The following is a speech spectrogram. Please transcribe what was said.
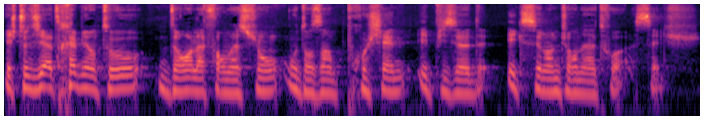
Et je te dis à très bientôt dans la formation ou dans un prochain épisode. Excellente journée à toi. Salut.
